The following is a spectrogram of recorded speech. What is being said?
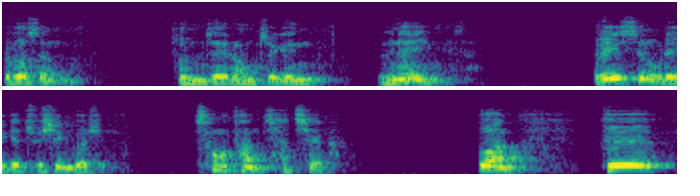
그것은 존재론적인 은혜입니다. 그레이스를 우리에게 주신 것이에요. 성탄 자체가. 또한 그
